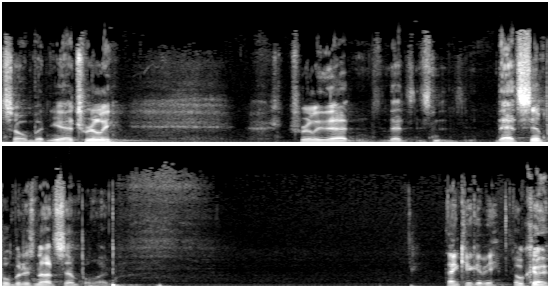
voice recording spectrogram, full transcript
So, but yeah, it's really it's really that that's that simple, but it's not simple. Thank you, Gibby. Okay.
